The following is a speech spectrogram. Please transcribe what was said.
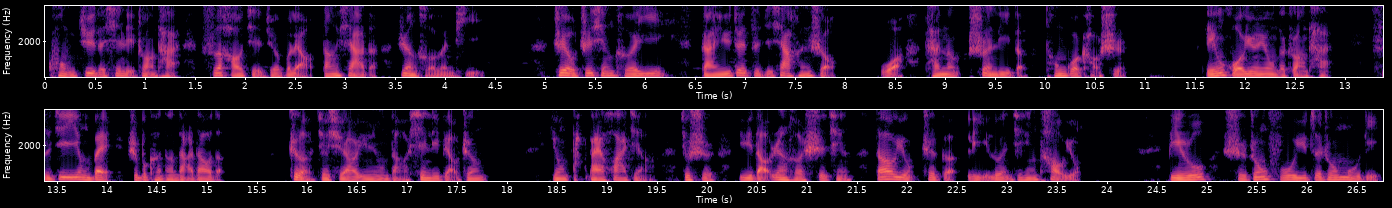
恐惧的心理状态丝毫解决不了当下的任何问题。只有知行合一，敢于对自己下狠手，我才能顺利的通过考试。灵活运用的状态，死记硬背是不可能达到的。这就需要运用到心理表征。用大白话讲，就是遇到任何事情都要用这个理论进行套用。比如始终服务于最终目的，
